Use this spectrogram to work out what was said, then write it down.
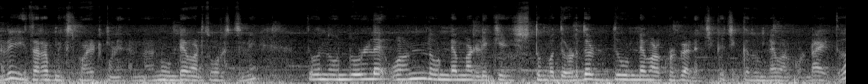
ನೋಡಿ, ಈ ಥರ ಮಿಕ್ಸ್ ಮಾಡಿ ಇಟ್ಕೊಂಡಿದ್ದೆ ನಾನು ಉಂಡೆ ಮಾಡಿ ತೋರಿಸ್ತೀನಿ. ಒಂದು ಒಂದು ಉಳ್ಳೆ ಒಂದು ಉಂಡೆ ಮಾಡಲಿಕ್ಕೆ ಇಷ್ಟು ತುಂಬ ದೊಡ್ಡ ದೊಡ್ಡದು ಉಂಡೆ ಮಾಡ್ಕೊಳ್ಬೇಡ. ಚಿಕ್ಕ ಚಿಕ್ಕದು ಉಂಡೆ ಮಾಡ್ಕೊಂಡು ಆಯಿತು.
